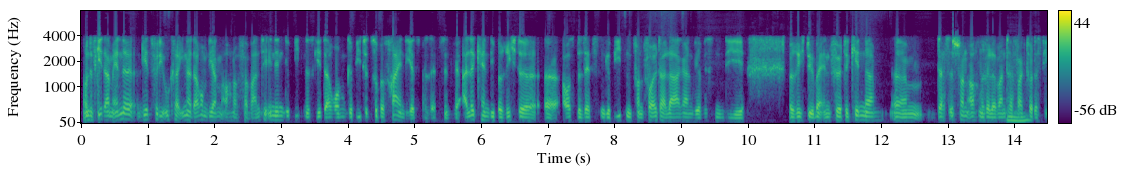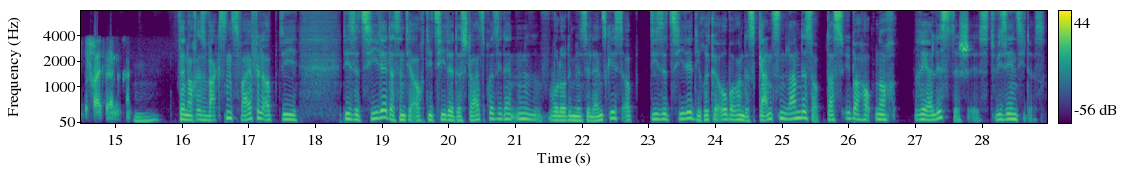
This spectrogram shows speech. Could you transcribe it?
Und es geht am Ende, geht es für die Ukrainer darum, die haben auch noch Verwandte in den Gebieten, es geht darum, Gebiete zu befreien, die jetzt besetzt sind. Wir alle kennen die Berichte äh, aus besetzten Gebieten von Folterlagern, wir wissen die Berichte über entführte Kinder. Ähm, das ist schon auch ein relevanter mhm. Faktor, dass die befreit werden können. Mhm. Dennoch, es wachsen Zweifel, ob die, diese Ziele, das sind ja auch die Ziele des Staatspräsidenten Volodymyr Zelenskis, ob diese Ziele, die Rückeroberung des ganzen Landes, ob das überhaupt noch realistisch ist. Wie sehen Sie das?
